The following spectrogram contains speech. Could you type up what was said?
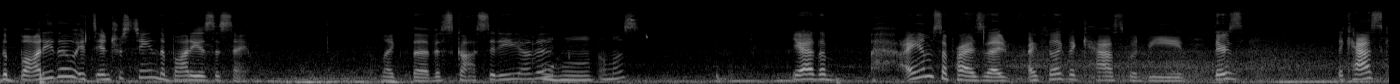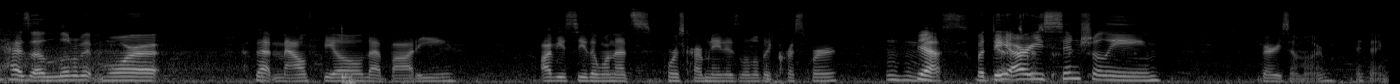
The body though, it's interesting. The body is the same. Like the viscosity of it Mhm. almost. Yeah, the I am surprised that I, I feel like the cask would be there's the cask has a little bit more of that mouth feel, that body. Obviously, the one that's forced carbonated is a little bit crisper, Mm-hmm. Yes. but they Yeah, are crisper. essentially very similar. I think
